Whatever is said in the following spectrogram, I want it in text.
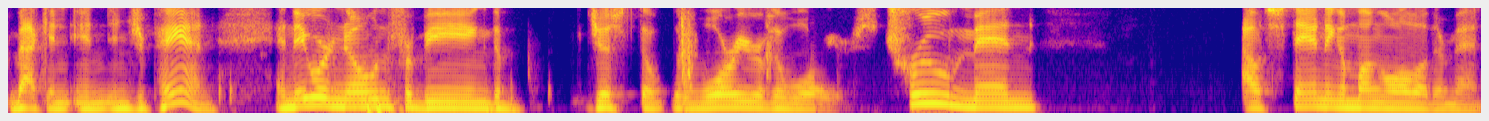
back in, in, in Japan. And they were known for being the just the, the warrior of the warriors, true men, outstanding among all other men.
